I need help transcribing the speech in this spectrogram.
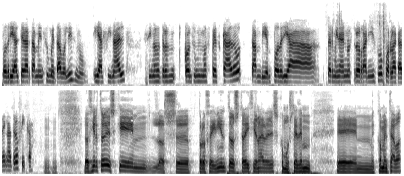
Podría alterar también su metabolismo. Y al final si nosotros consumimos pescado, también podría terminar en nuestro organismo por la cadena trófica. Lo cierto es que mm, los eh, procedimientos tradicionales, como usted em, em, comentaba,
